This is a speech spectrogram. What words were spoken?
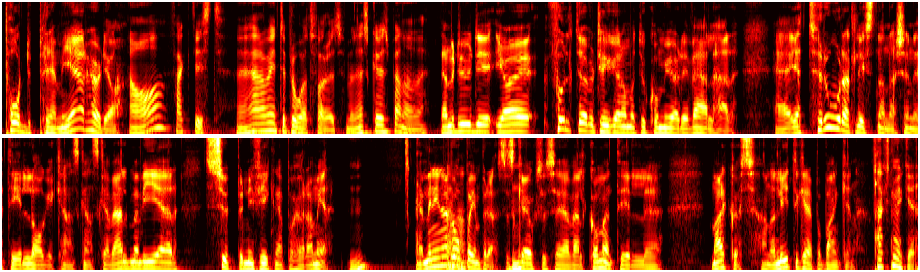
Poddpremiär hörde jag. Ja, faktiskt. Det här har vi inte provat förut, men det ska bli spännande. Nej, men du, det, jag är fullt övertygad om att du kommer göra det väl här. Eh, jag tror att lyssnarna känner till Lagerkrans ganska väl, men vi är supernyfikna på att höra mer. Mm. Eh, Men innan vi Jaha. hoppar in på det så ska jag också säga välkommen till eh, Marcus, analytiker här på banken. Tack så mycket.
